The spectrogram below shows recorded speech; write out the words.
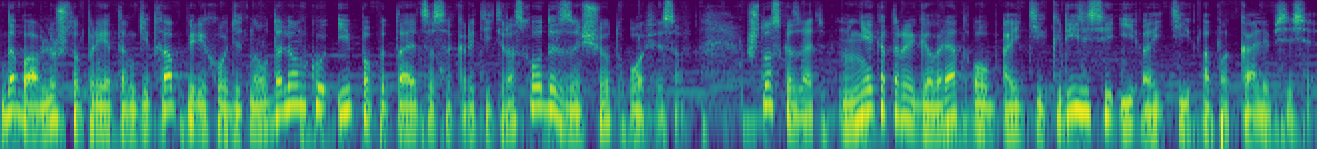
Добавлю, что при этом GitHub переходит на удаленку и попытается сократить расходы за счет офисов. Что сказать? Некоторые говорят об IT-кризисе и IT-апокалипсисе.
